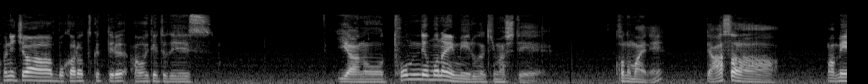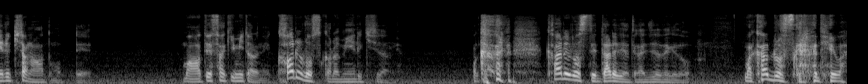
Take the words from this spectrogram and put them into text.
こんにちは、ボカロ作ってる青池とです。いや、あの、とんでもないメールが来まして、この前ね。で、朝、まあ、メール来たなと思って、まあ、宛先見たらね、カルロスからメール来てたんだよ。まあカルロスって誰だよって感じなんだけど、まあ、カルロスから電話、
